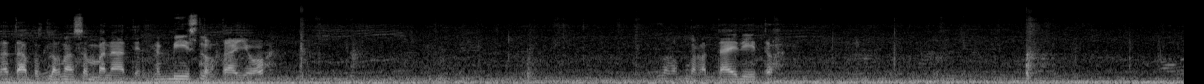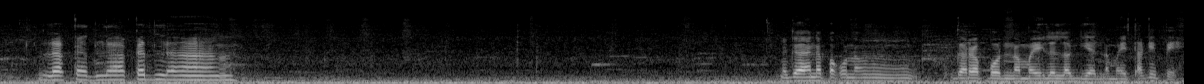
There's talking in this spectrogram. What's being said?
Katatapos lang ng samba natin. Nagbihis lang tayo. Lakad-lakad tayo dito. Lakad-lakad lang. Naghahanap ako ng garapon na may lalagyan na may takip eh.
